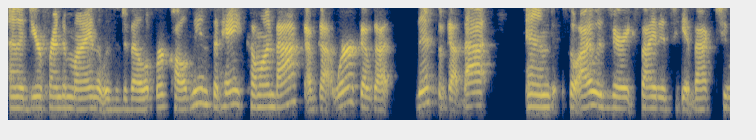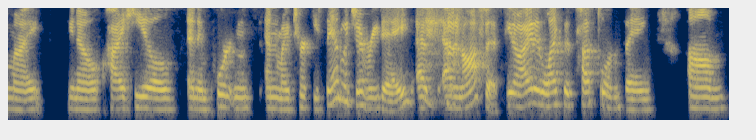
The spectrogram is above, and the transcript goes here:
And a dear friend of mine that was a developer called me and said, Hey, come on back. I've got work. I've got this. I've got that. And so I was very excited to get back to my, you know, high heels and importance and my turkey sandwich every day at, at an office. You know, I didn't like this hustling thing. Um,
